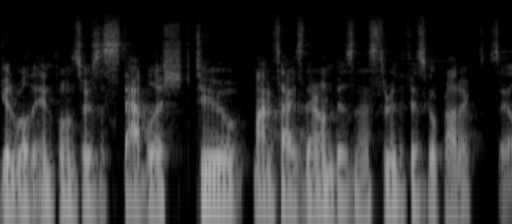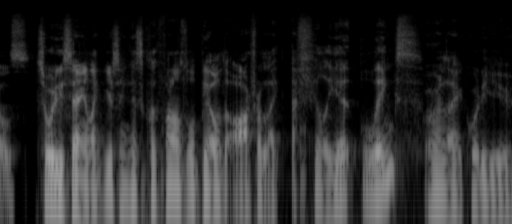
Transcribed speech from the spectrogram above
goodwill the influencers established to monetize their own business through the physical product sales. So what are you saying? Like you're saying because ClickFunnels will be able to offer like affiliate links or like what are you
